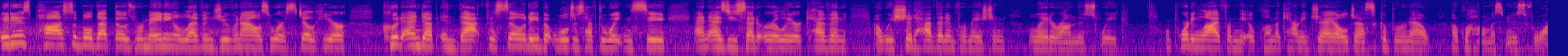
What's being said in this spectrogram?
it is possible that those remaining 11 juveniles who are still here could end up in that facility, but we'll just have to wait and see. And as you said earlier, Kevin, uh, we should have that information later on this week. Reporting live from the Oklahoma County Jail, Jessica Bruno, Oklahoma's News 4.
